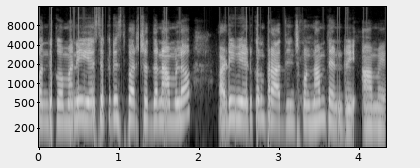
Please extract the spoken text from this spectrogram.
పొందుకోమని యేసుక్రీస్తు పరిశుద్ధ నామలో అడిగి వేడుకొని ప్రార్థించుకుంటున్నాం తండ్రి. ఆమె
